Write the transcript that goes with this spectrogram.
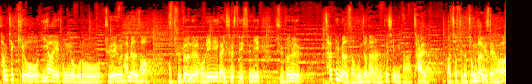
30km 이하의 속력으로 주행을 하면서 어, 주변을 어린이가 있을 수 있으니 주변을 살피면서 운전하라는 뜻입니다. 잘 맞췄습니다. 정답이세요.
